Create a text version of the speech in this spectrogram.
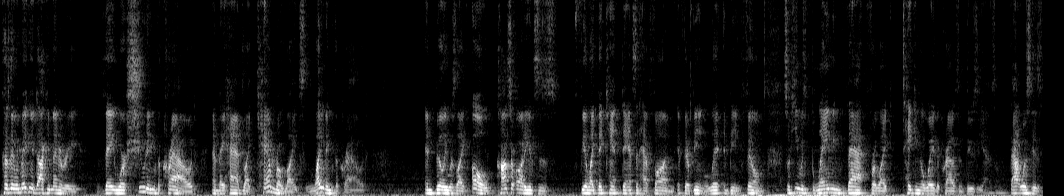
because they were making a documentary, they were shooting the crowd and they had like camera lights lighting the crowd. And Billy was like, "Oh, concert audiences feel like they can't dance and have fun if they're being lit and being filmed." So he was blaming that for like taking away the crowd's enthusiasm. That was his.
